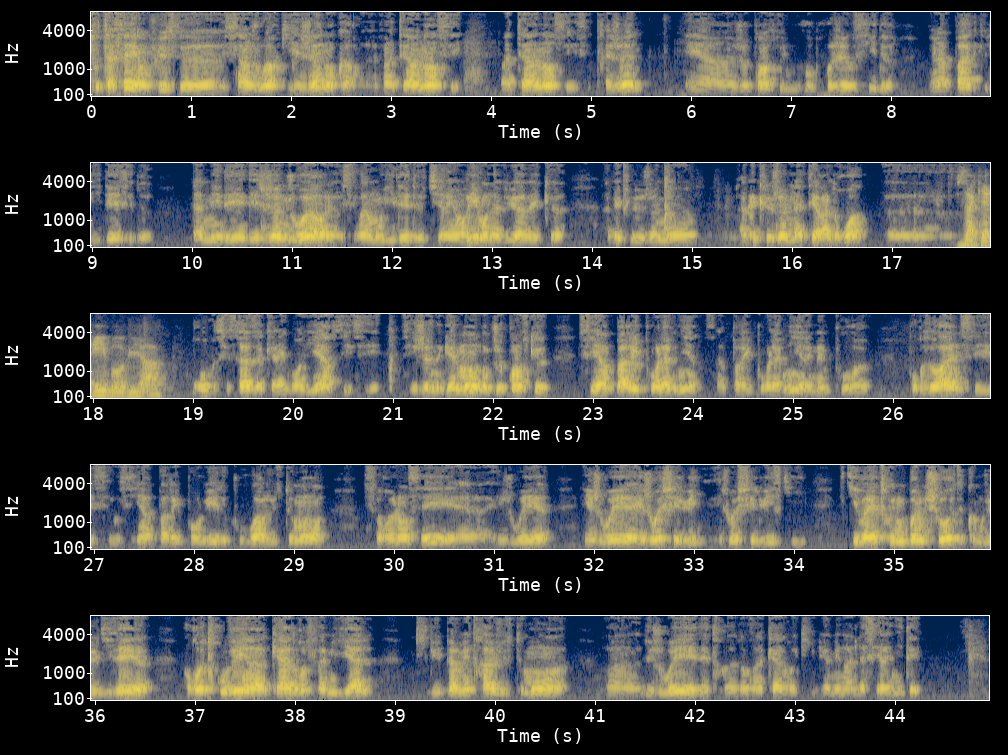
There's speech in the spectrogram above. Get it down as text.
Tout à fait. En plus, c'est un joueur qui est jeune encore. 21 ans, c'est 21 ans, c'est très jeune. Et je pense que le nouveau projet aussi de, de l'impact, l'idée, c'est de, d'amener des, des, jeunes joueurs. C'est vraiment l'idée de Thierry Henry. On l'a vu avec avec le jeune avec le jeune latéral droit. Zachary Broguillard. C'est ça, Zachary Broguillard, c'est jeune également. Donc je pense que c'est un pari pour l'avenir. C'est un pari pour l'avenir et même pour pour Zoran, c'est aussi un pari pour lui de pouvoir justement se relancer et, et jouer et jouer et jouer chez lui, jouer chez lui, ce qui ce qui va être une bonne chose, comme je le disais, retrouver un cadre familial qui lui permettra justement euh, de jouer et d'être dans un cadre qui lui amènera de la sérénité.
